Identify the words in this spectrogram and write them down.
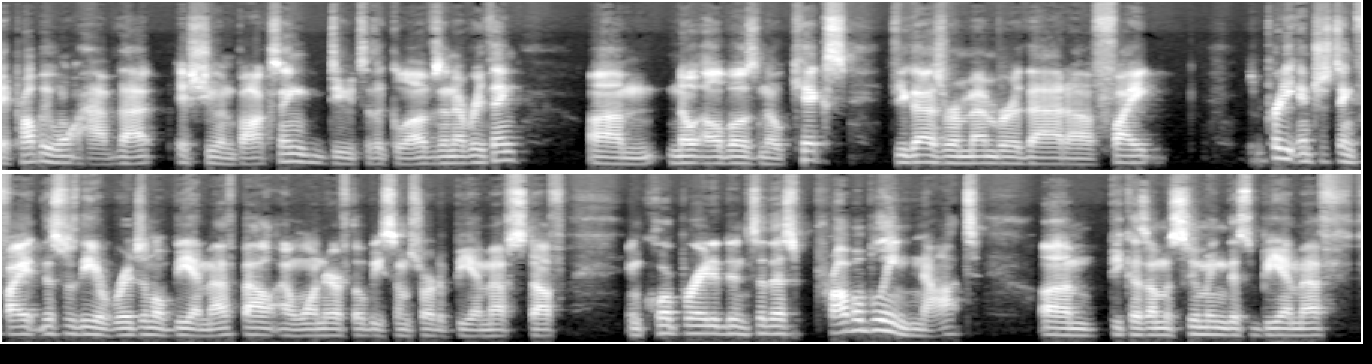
they probably won't have that issue in boxing due to the gloves and everything. Um, no elbows, no kicks. If you guys remember that uh, fight, it's a pretty interesting fight. This was the original BMF bout. I wonder if there'll be some sort of BMF stuff incorporated into this. Probably not, um, because I'm assuming this BMF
